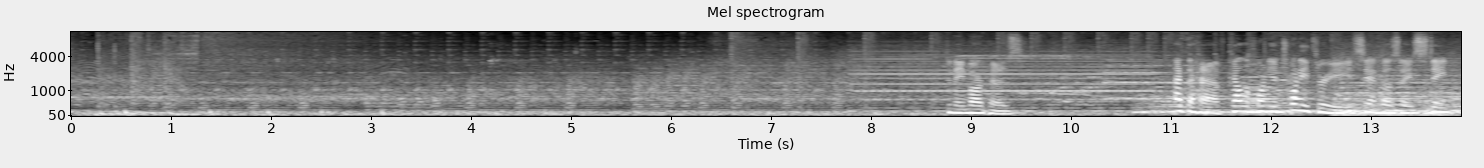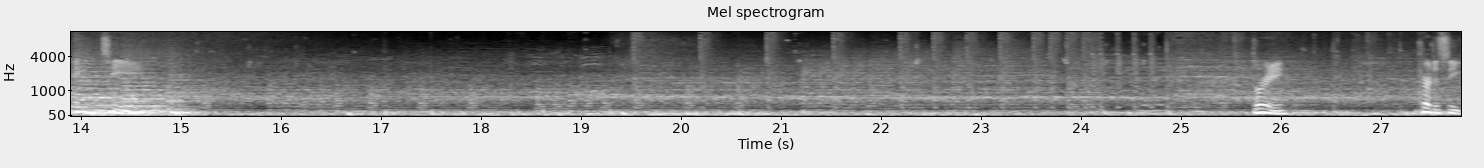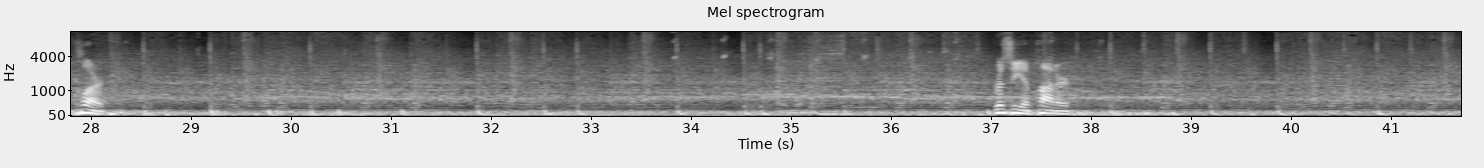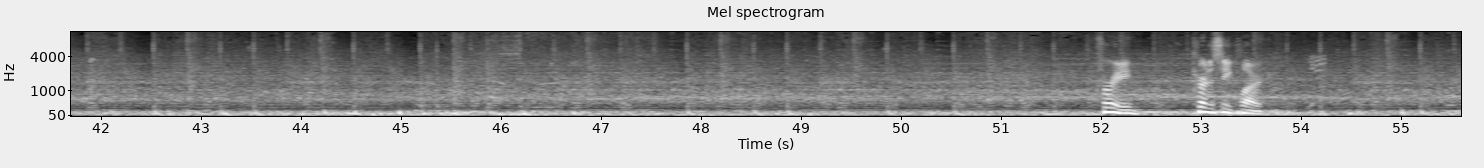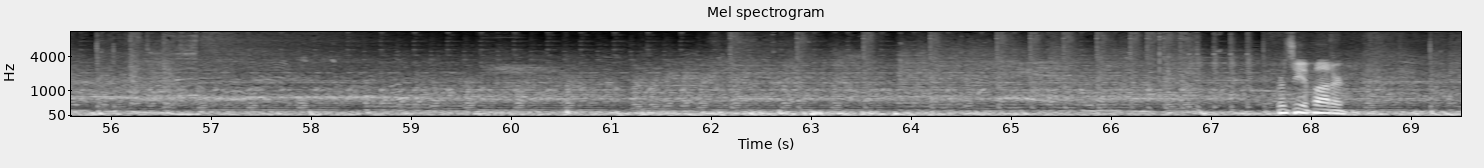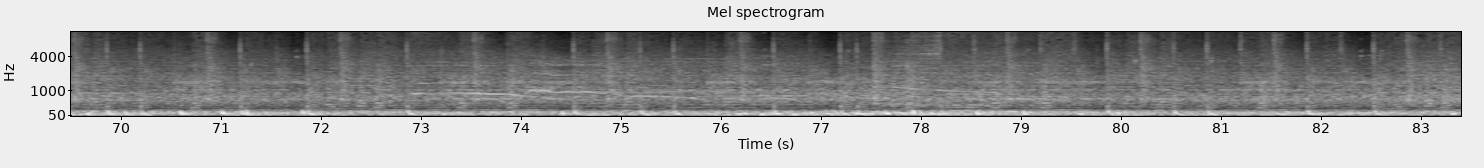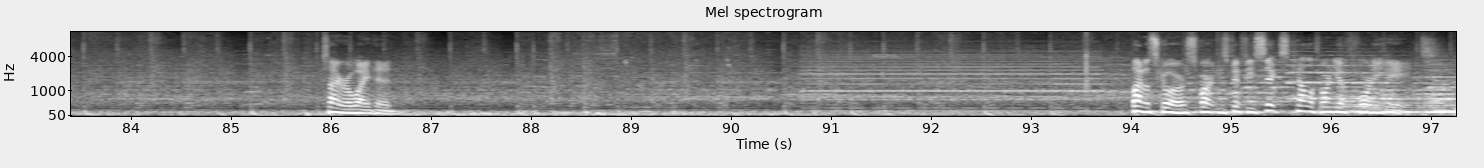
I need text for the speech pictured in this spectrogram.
Danae Marquez. At the half, California 23, San Jose State 18. Three, courtesy Clark. Razia Potter. Free, courtesy Clark. Razia Potter. Tyra Whitehead. Final score Spartans 56, California 48.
